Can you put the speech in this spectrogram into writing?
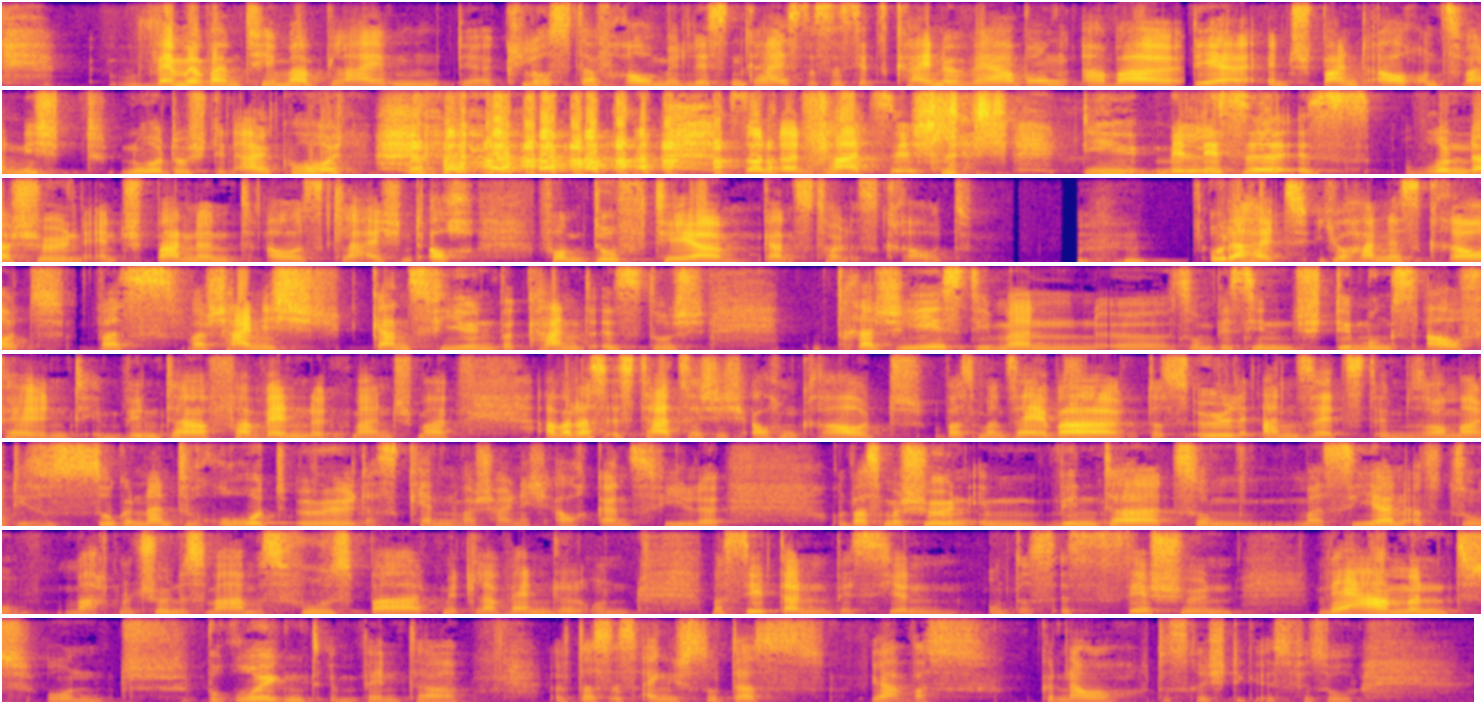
Wenn wir beim Thema bleiben, der Klusterfrau Melissengeist, das ist jetzt keine Werbung, aber der entspannt auch und zwar nicht nur durch den Alkohol, sondern tatsächlich die Melisse ist wunderschön entspannend, ausgleichend, auch vom Duft her ganz tolles Kraut. Oder halt Johanniskraut, was wahrscheinlich ganz vielen bekannt ist durch Trajets, die man äh, so ein bisschen stimmungsaufhellend im Winter verwendet manchmal. Aber das ist tatsächlich auch ein Kraut, was man selber das Öl ansetzt im Sommer, dieses sogenannte Rotöl, das kennen wahrscheinlich auch ganz viele. Und was man schön im Winter zum Massieren, also so macht man schönes warmes Fußbad mit Lavendel und massiert dann ein bisschen und das ist sehr schön wärmend und beruhigend im Winter. Das ist eigentlich so das, ja, was genau das Richtige ist für so.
